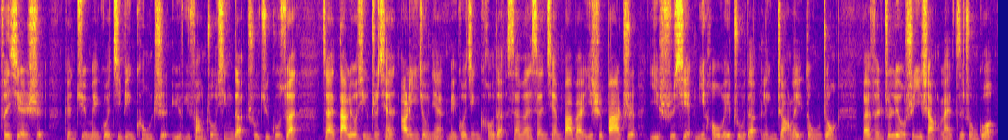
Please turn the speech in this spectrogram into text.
分析人士根据美国疾病控制与预防中心的数据估算，在大流行之前，2019年美国进口的3万3818只以石蟹猕猴为主的灵长类动物中，百分之六十以上来自中国。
